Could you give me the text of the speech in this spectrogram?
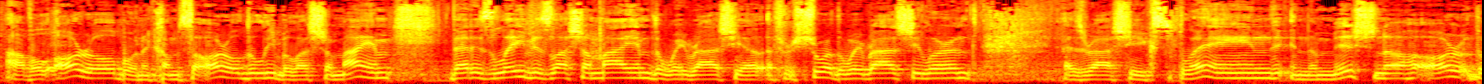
Aval Oral, but when it comes to Oral, the Liba Lashamayim, that his lave is Lashamayim, the way Rashi, for sure, the way Rashi learned, as Rashi explained in the Mishnah or the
